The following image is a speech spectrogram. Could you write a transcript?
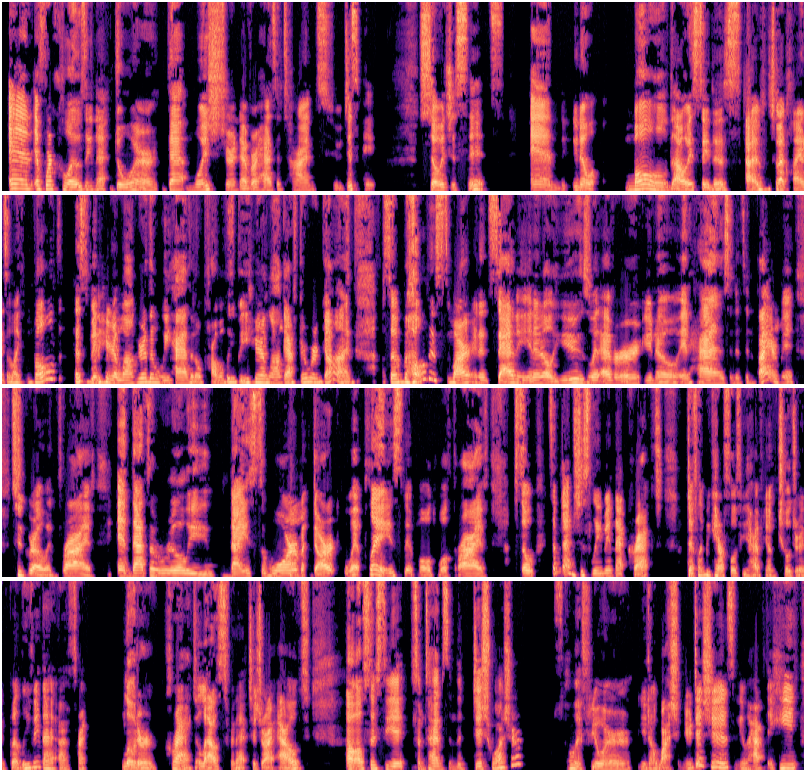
And if we're closing that door, that moisture never has a time to dissipate. So it just sits. And, you know, mold, I always say this um, to my clients, I'm like, mold has been here longer than we have. It'll probably be here long after we're gone. So mold is smart and it's savvy and it'll use whatever, you know, it has in its environment to grow and thrive. And that's a really nice, warm, dark, wet place that mold will thrive. So sometimes just leaving that cracked definitely be careful if you have young children, but leaving that uh, front loader cracked allows for that to dry out. I'll also see it sometimes in the dishwasher. So if you're, you know, washing your dishes, you have the heat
